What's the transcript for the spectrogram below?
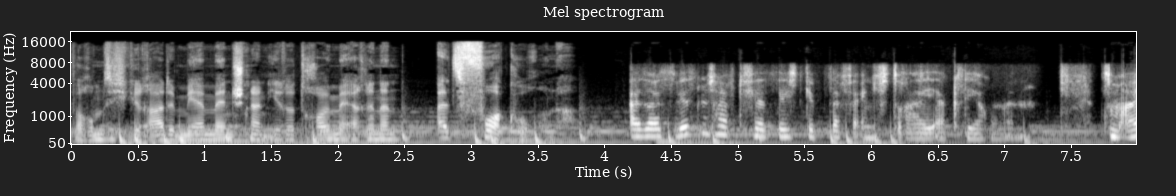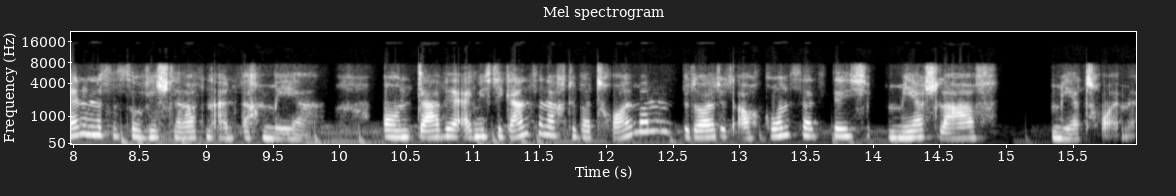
warum sich gerade mehr Menschen an ihre Träume erinnern als vor Corona. Also aus wissenschaftlicher Sicht gibt es dafür eigentlich drei Erklärungen. Zum einen ist es so, wir schlafen einfach mehr. Und da wir eigentlich die ganze Nacht über träumen, bedeutet auch grundsätzlich mehr Schlaf, mehr Träume.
